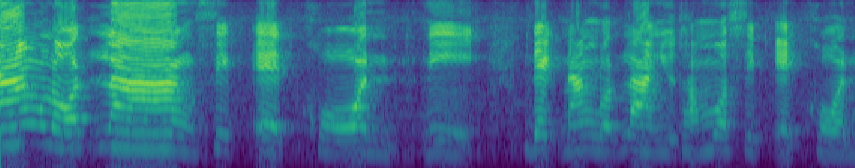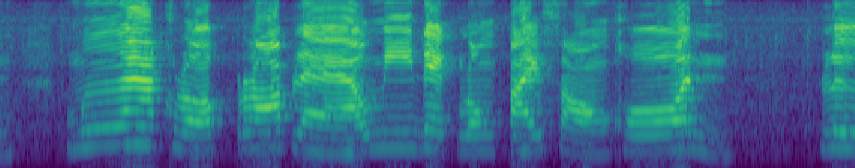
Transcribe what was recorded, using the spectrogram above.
นั่งรถราง 11 คนนี่ เด็กนั่งรถรางอยู่ทั้งหมด 11 คน เมื่อครบรอบแล้วมีเด็กลงไป2คน เหลื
